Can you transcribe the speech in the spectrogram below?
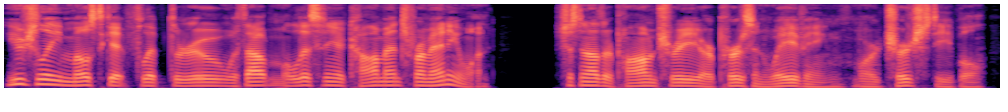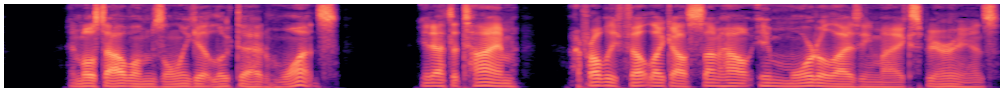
usually most get flipped through without eliciting a comment from anyone. It's Just another palm tree or person waving or church steeple. And most albums only get looked at once. Yet at the time, I probably felt like I was somehow immortalizing my experience.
